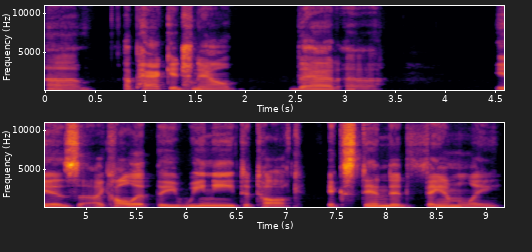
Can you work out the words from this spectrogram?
um, a package now that uh, is, I call it the We Need to Talk Extended Family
